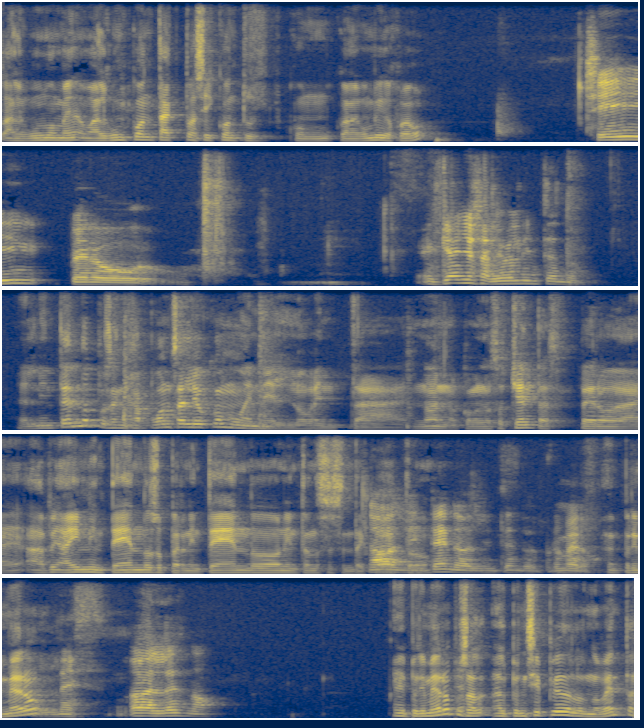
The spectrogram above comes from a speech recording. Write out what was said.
algún momento, o algún contacto así con, tus, con, con algún videojuego? Sí, pero... ¿En qué año salió el Nintendo? El Nintendo, pues en Japón salió como en el 90, no, no, como en los 80 pero hay, Nintendo, Super Nintendo, Nintendo 64. No, el Nintendo, el Nintendo, el primero. ¿El primero? El NES. No, el NES no. El primero, pues al, principio de los 90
